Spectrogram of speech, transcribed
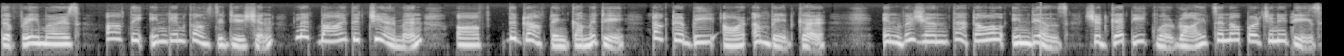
The framers of the Indian Constitution, led by the chairman of the drafting committee, Dr. B. R. Ambedkar, envisioned that all Indians should get equal rights and opportunities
